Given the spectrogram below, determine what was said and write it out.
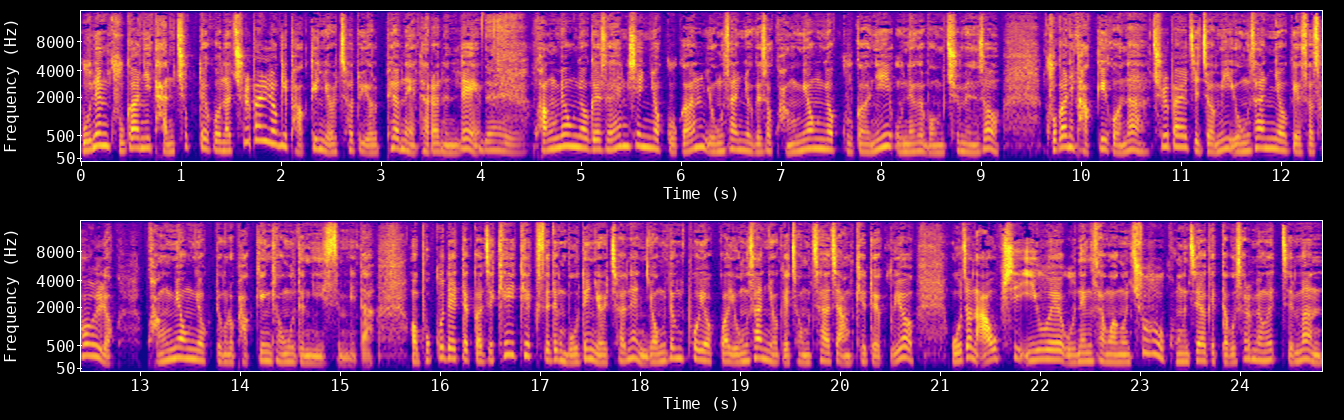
운행 구간이 단축되거나 출발역이 바뀐 열차도 10편에 달하는데 네. 광명역 광역에서 행신역 구간, 용산역에서 광명역 구간이 운행을 멈추면서 구간이 바뀌거나 출발 지점이 용산역에서 서울역, 광명역 등으로 바뀐 경우 등이 있습니다. 어, 복구될 때까지 KTX 등 모든 열차는 영등포역과 용산역에 정차하지 않게 되고요. 오전 9시 이후의 운행 상황은 추후 공지하겠다고 설명했지만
